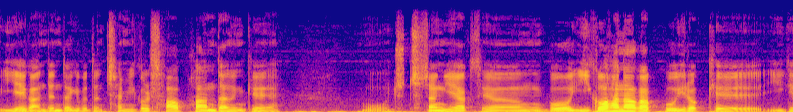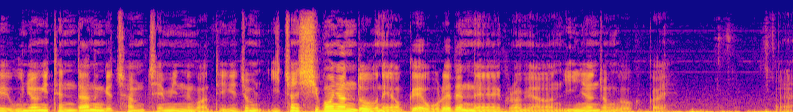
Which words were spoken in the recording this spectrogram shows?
이해가 안 된다기보단 참 이걸 사업화한다는 게 뭐 주차장 뭐 이거 하나 갖고 이렇게 이게 운영이 된다는 게 참 재밌는 것 같아. 이게 좀 2015년도네요. 꽤 오래됐네. 그러면 2년 정도 가까이. 예.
